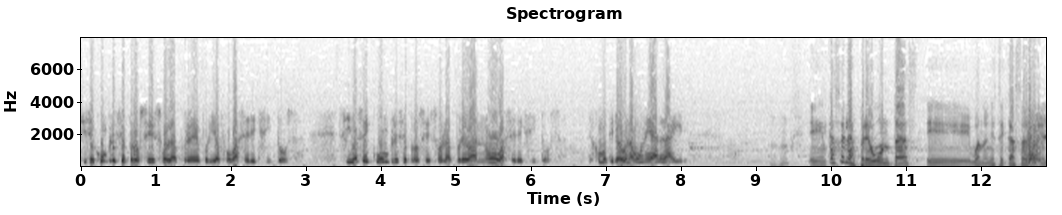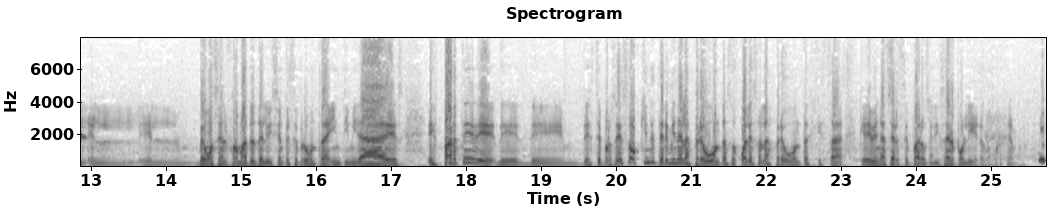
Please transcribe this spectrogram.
Si se cumple ese proceso, la prueba de polígrafo va a ser exitosa. Si no se cumple ese proceso, la prueba no va a ser exitosa. Es como tirar una moneda al aire. Uh -huh. En el caso de las preguntas, eh, bueno, en este caso el, el, el, vemos en el formato de televisión que se pregunta intimidades. ¿Es parte de, de, de, de este proceso? ¿Quién determina las preguntas o cuáles son las preguntas que, está, que deben hacerse para utilizar el polígrafo, por ejemplo? El,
